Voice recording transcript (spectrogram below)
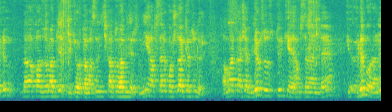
ölüm daha fazla olabilir. Türkiye ortalamasının iki katı olabilir. Niye? Hapishane koşullar kötüdür. Ama arkadaşlar biliyor musunuz Türkiye hapishanelerindeki ölüm oranı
